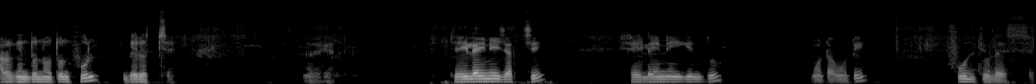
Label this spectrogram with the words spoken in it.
আরও কিন্তু নতুন ফুল বেরোচ্ছে। দেখেন, যেই লাইনেই যাচ্ছি, সেই লাইনেই কিন্তু মোটামুটি ফুল চলে এসছে।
